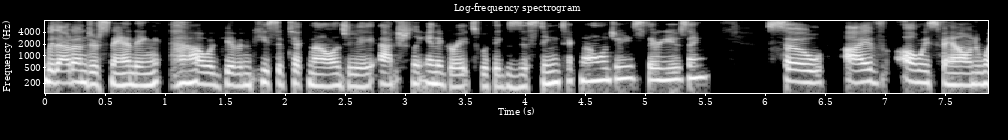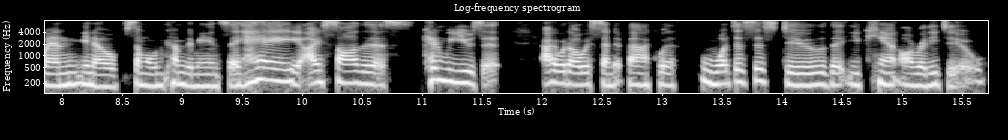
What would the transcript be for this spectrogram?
without understanding how a given piece of technology actually integrates with existing existing technologies they're using. So I've always found when, you know, someone would come to me and say, "Hey, I saw this. Can we use it?" I would always send it back with, "What does this do that you can't already do?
